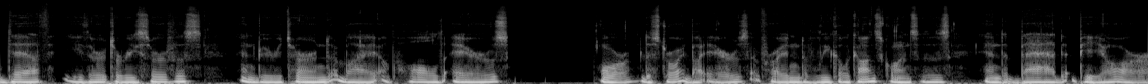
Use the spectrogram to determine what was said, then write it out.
death either to resurface and be returned by appalled heirs, or destroyed by heirs frightened of legal consequences and bad PR.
